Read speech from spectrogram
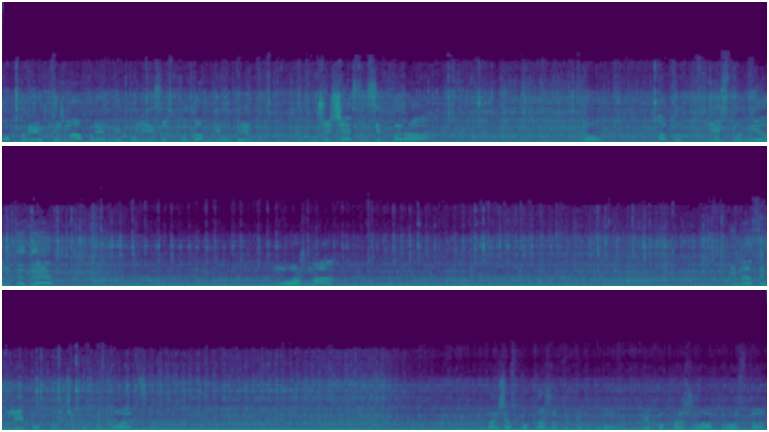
обрив, ти ж на обрив не полізеш, бо там люди, вже частні сектора. Ну, а тут є моменти, де можна і на землі побути, і покупатися. Тепер зараз покажу тобі, ну, не покажу, а просто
